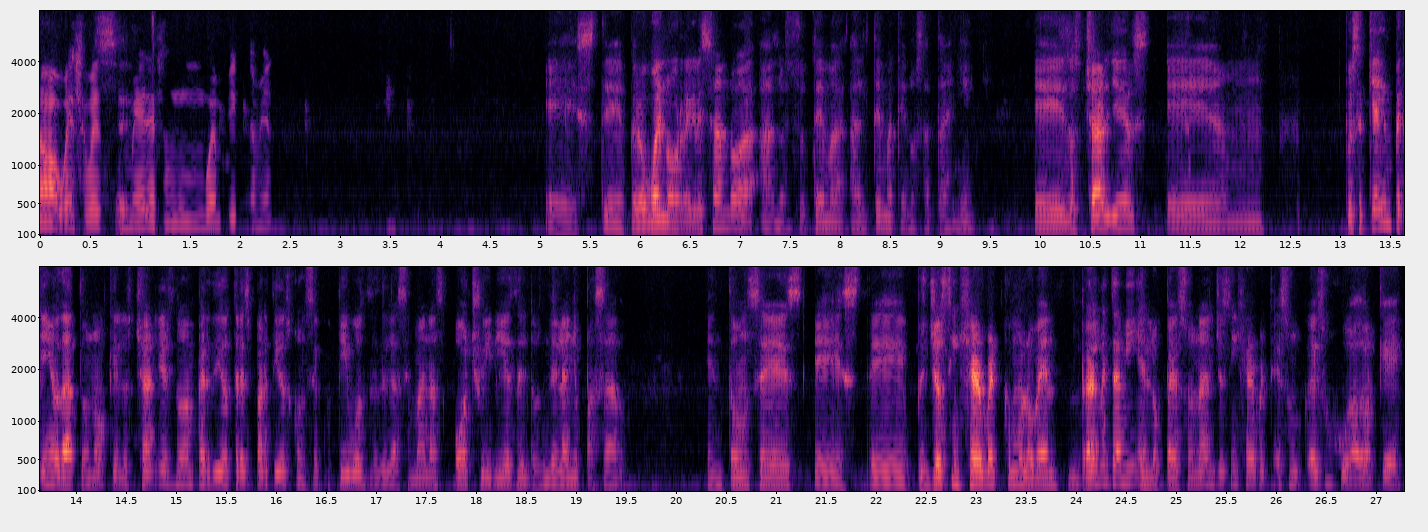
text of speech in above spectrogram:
No, güey, ese güey merece un buen pick también. Este, pero bueno, regresando a, nuestro tema, al tema que nos atañe, eh, los Chargers, em, pues aquí hay un pequeño dato, ¿no? Que los Chargers no han perdido tres partidos consecutivos desde las semanas 8 y 10 del, del año pasado. Entonces, este, pues Justin Herbert, ¿cómo lo ven? Realmente a mí, en lo personal, Justin Herbert es un, es un jugador que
